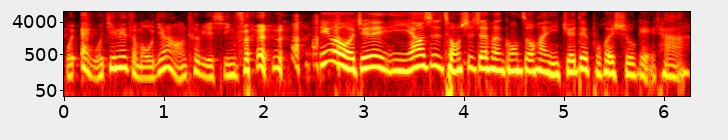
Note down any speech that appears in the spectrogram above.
我哎，我今天怎么？我今天好像特别兴奋呢、因为我觉得你要是从事这份工作的话，你绝对不会输给他。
